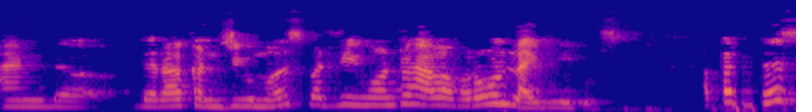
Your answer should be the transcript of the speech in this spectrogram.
and uh, there are consumers, but we want to have our own livelihoods. But this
